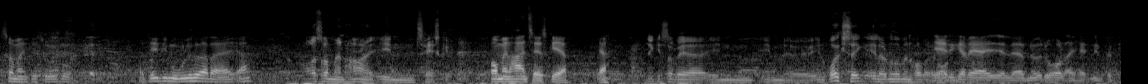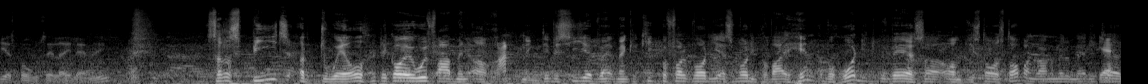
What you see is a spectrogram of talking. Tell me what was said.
som man kan søge på. Og det er de muligheder, der er, ja. Også om man har en taske. Og man har en taske, ja. ja. Det kan så være en, en, øh, en rygsæk eller noget, man holder i Ja, det hånden. kan være eller noget, du holder i handen, en papirspose eller et eller andet. Ikke? Så er der speed og dwell, det går jeg ud fra, men og retning. Det vil sige, at man- kan kigge på folk, hvor de, altså, hvor de er på vej hen, og hvor hurtigt de bevæger sig, og om de står og stopper en gang imellem. Er det Ja. der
